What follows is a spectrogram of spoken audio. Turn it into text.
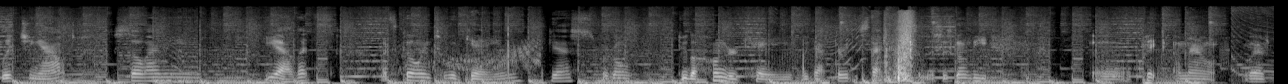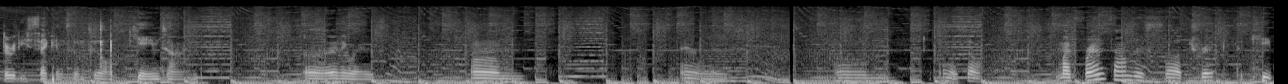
glitching out. So I mean, yeah, let's let's go into a game. I guess we're going to do the Hunger Cave. We got 30 seconds, so this is going to be a quick amount. We have 30 seconds until game time. Uh, anyways, um, anyways, um, oh, so my friend found this uh, trick to keep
